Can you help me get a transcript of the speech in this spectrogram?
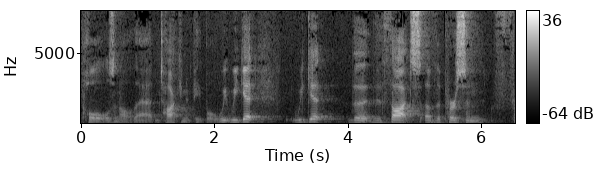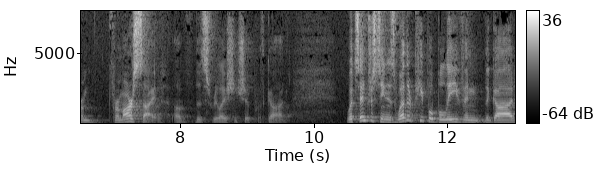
polls and all that, and talking to people. We, we get, we get the, the thoughts of the person from, from our side of this relationship with God. What's interesting is whether people believe in the God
